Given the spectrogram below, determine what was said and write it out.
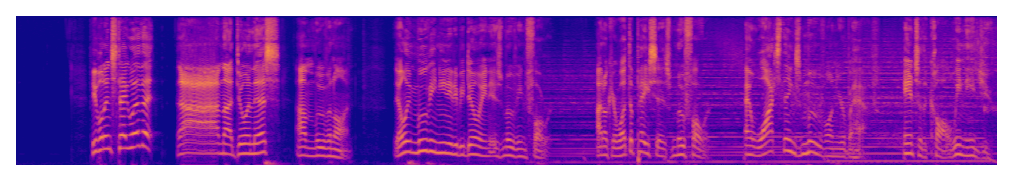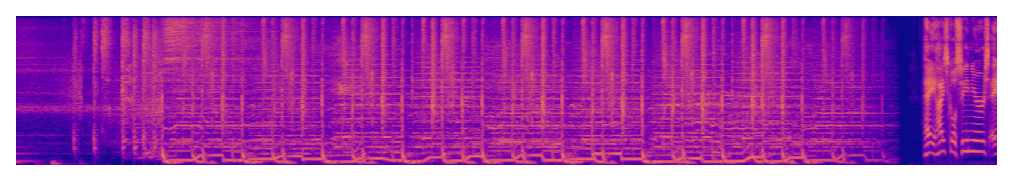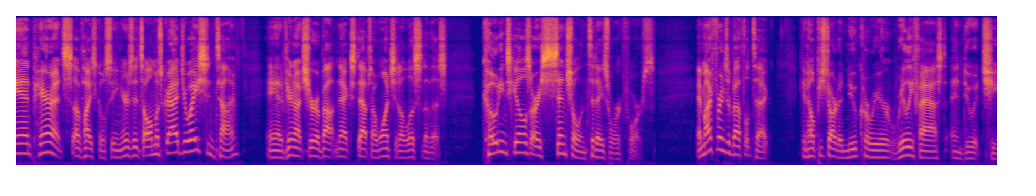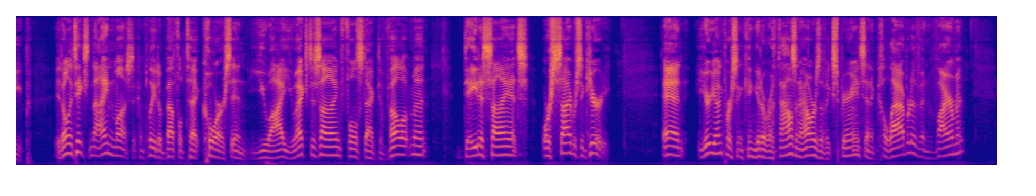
People didn't stay with it. Ah, I'm not doing this. I'm moving on. The only moving you need to be doing is moving forward. I don't care what the pace is, move forward and watch things move on your behalf. Answer the call. We need you. Hey, high school seniors and parents of high school seniors, it's almost graduation time. And if you're not sure about next steps, I want you to listen to this. Coding skills are essential in today's workforce. And my friends at Bethel Tech can help you start a new career really fast and do it cheap. It only takes nine months to complete a Bethel Tech course in UI, UX design, full stack development, data science, or cybersecurity. And your young person can get over a thousand hours of experience in a collaborative environment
